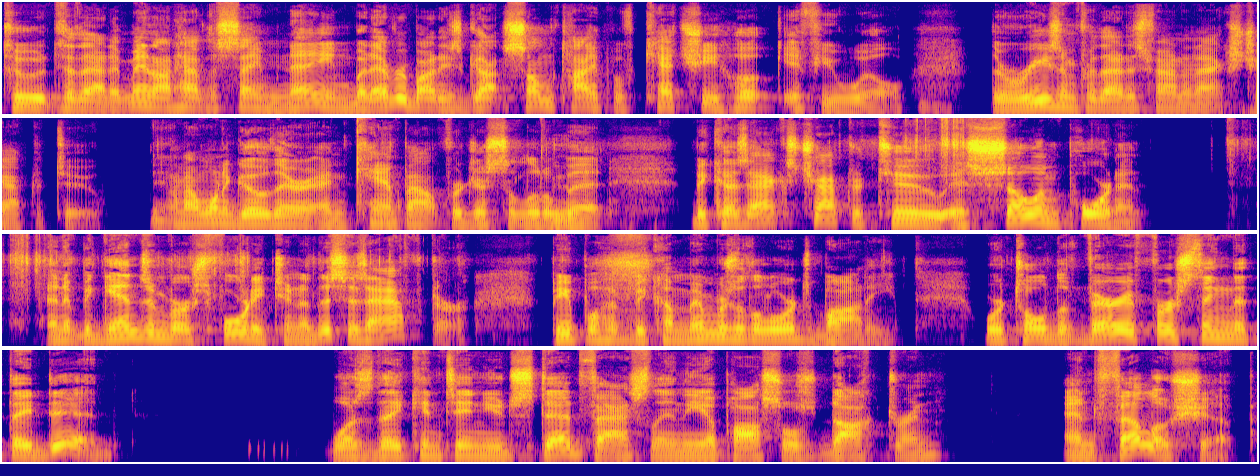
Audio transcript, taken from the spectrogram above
to, to that. It may not have the same name, but everybody's got some type of catchy hook, if you will. The reason for that is found in Acts chapter 2. And I want to go there and camp out for just a little bit because Acts chapter 2 is so important. And it begins in verse 42. Now, this is after people have become members of the Lord's body. We're told the very first thing that they did was they continued steadfastly in the apostles' doctrine and fellowship,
